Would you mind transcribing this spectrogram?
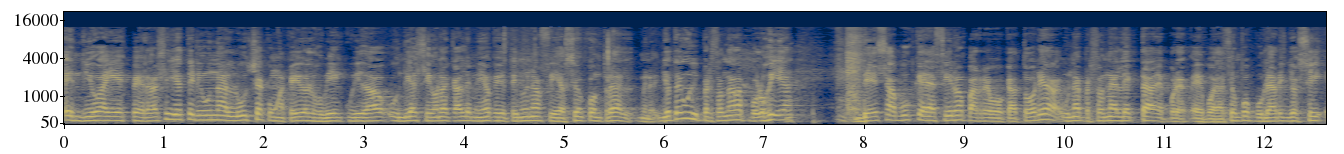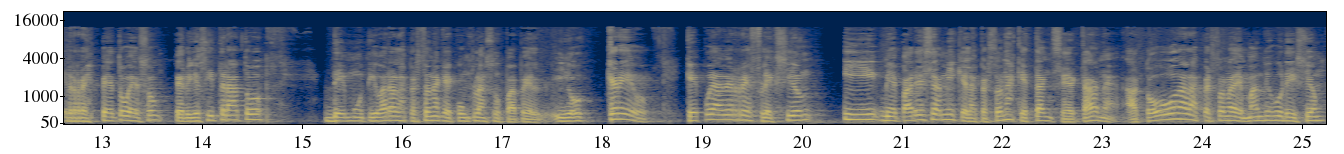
en Dios hay esperanza. Yo he tenido una lucha con aquellos de los bien cuidados. Un día el señor alcalde me dijo que yo tenía una afiliación contra él. Mira, yo tengo mi personal apología de esa búsqueda de firma para revocatoria. Una persona electa de población popular, yo sí respeto eso, pero yo sí trato de motivar a las personas que cumplan su papel. Y yo creo que puede haber reflexión y me parece a mí que las personas que están cercanas a todas las personas de mando y jurisdicción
